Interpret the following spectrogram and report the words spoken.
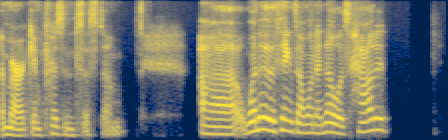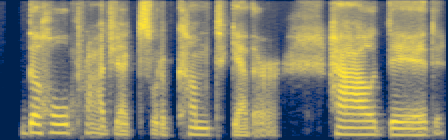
American prison system uh, one of the things I want to know is how did the whole project sort of come together? How did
